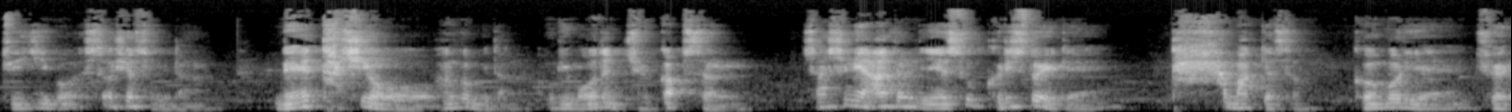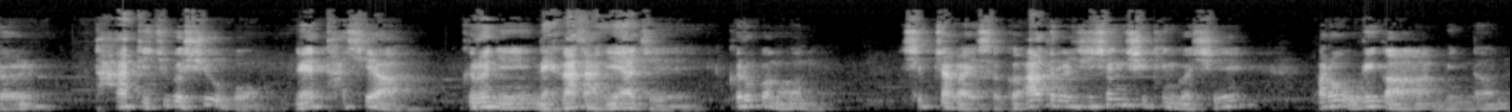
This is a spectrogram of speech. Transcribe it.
뒤집어 쓰셨습니다. 내 탓이요 한 겁니다. 우리 모든 죄값을 자신의 아들 예수 그리스도에게 다 맡겨서 그 머리에 죄를 다 뒤집어 씌우고 내 탓이야. 그러니 내가 당해야지. 그러고는 십자가에서 그 아들을 희생시킨 것이 바로 우리가 믿는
